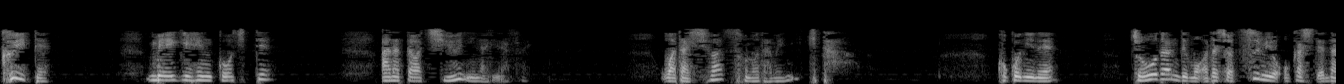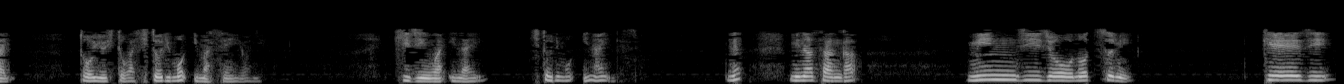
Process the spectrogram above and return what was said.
悔いて、名義変更して、あなたは自由になりなさい。私はそのために来た。ここにね、冗談でも私は罪を犯してないという人は一人もいませんように。基人はいない。一人もいないんですよ。ね。皆さんが民事上の罪、刑事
